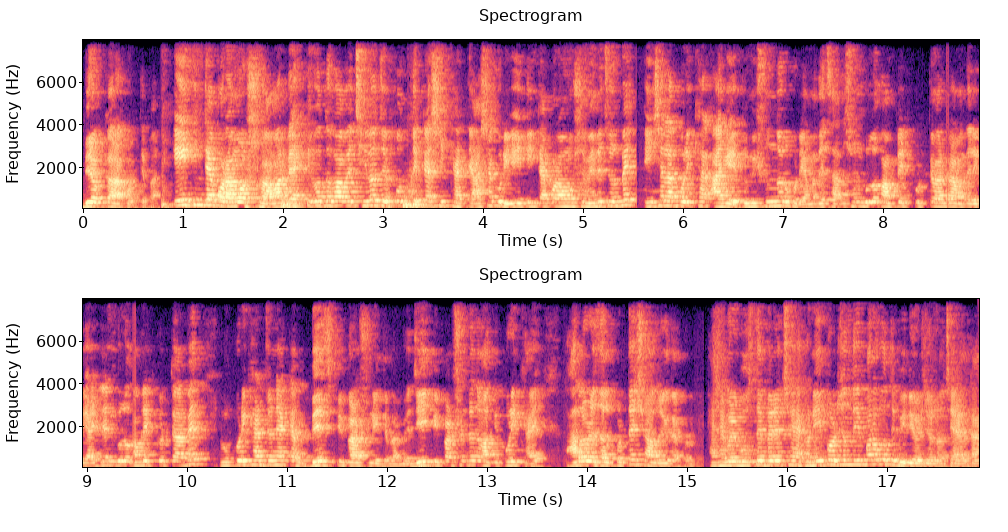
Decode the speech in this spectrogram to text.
বিরক্ত না করতে পারে। এই তিনটা পরামর্শ আমার ব্যক্তিগতভাবে ছিল যে প্রত্যেকটা শিক্ষার্থী, আশা করি এই তিনটা পরামর্শ মেনে চলবে। ইনশাআল্লাহ পরীক্ষার আগে তুমি সুন্দর করে আমাদের সাজেশনগুলো কমপ্লিট করতে পারবে, আমাদের গাইডলাইনগুলো কমপ্লিট করতে হবে এবং পরীক্ষার জন্য একটা বেস্ট প্রিপারেশন নিতে পারবে। যেই প্রিপারেশনটা তোমাকে পরীক্ষায় ভালো রেজাল্ট করতে সহযোগিতা করবে। আশা করি বুঝতে পেরেছ। এখন এই পর্যন্তই। পরবর্তী ভিডিওর জন্য চ্যানেলটা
